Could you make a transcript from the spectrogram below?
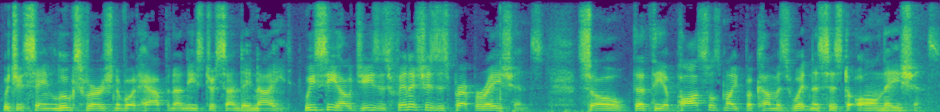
which is St. Luke's version of what happened on Easter Sunday night, we see how Jesus finishes his preparations so that the apostles might become his witnesses witnesses to all nations.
